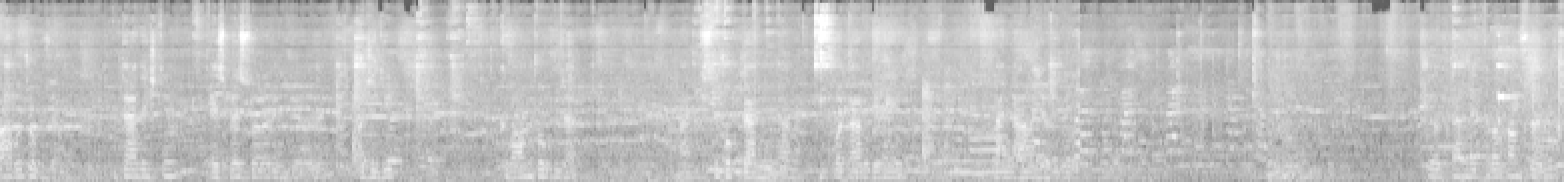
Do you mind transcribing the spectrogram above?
Aa, bu çok güzel. Bir tane de içtiğim espressolara benziyor öyle. Acı değil. Kıvamı çok güzel. Ben ikisi çok beğendim ya. Mutlaka bir deneyin. Ben devam ediyorum. Şöyle bir tane krokan söyledim.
